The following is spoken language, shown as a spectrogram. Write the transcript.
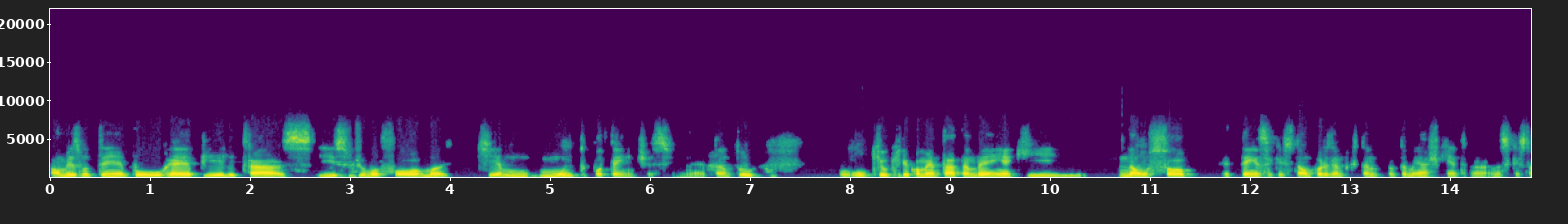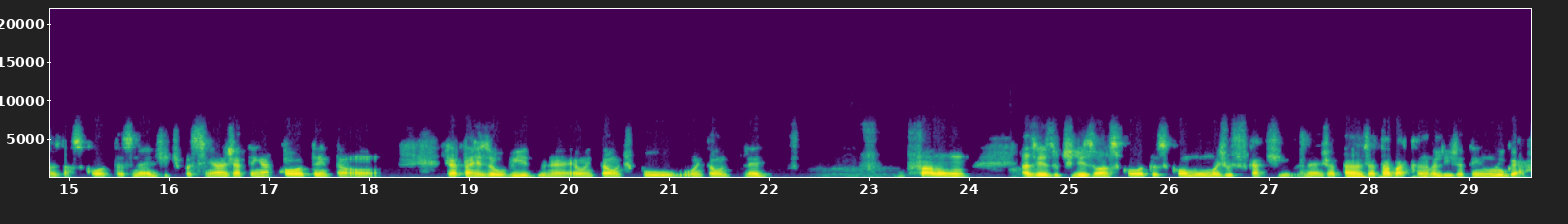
ao mesmo tempo o rap ele traz isso de uma forma que é muito potente, assim, né? Tanto o, o que eu queria comentar também é que não só tem essa questão, por exemplo, que eu também acho que entra nas questões das cotas, né? De tipo assim, ah, já tem a cota, então já está resolvido, né? Ou então, tipo, ou então, né, falam, às vezes utilizam as cotas como uma justificativa, né? Já tá, já tá bacana ali, já tem um lugar.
